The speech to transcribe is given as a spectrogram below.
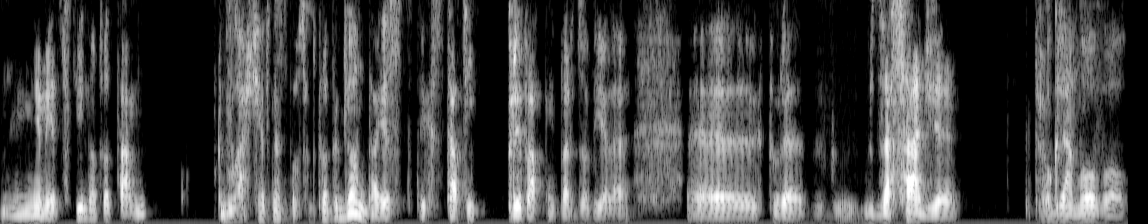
niemiecki, no to tam właśnie w ten sposób to wygląda. Jest tych stacji prywatnych bardzo wiele, e, które w zasadzie programowo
